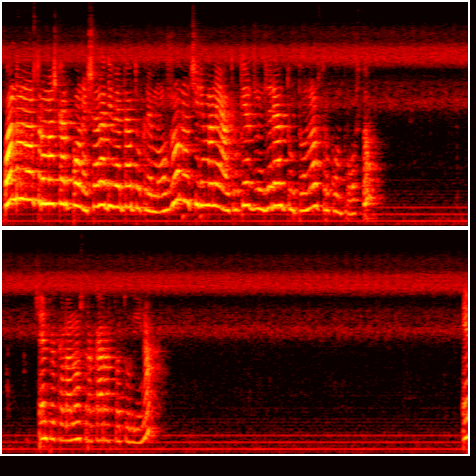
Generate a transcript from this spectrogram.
Quando il nostro mascarpone sarà diventato cremoso non ci rimane altro che aggiungere al tutto il nostro composto, sempre con la nostra cara spatolina, e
